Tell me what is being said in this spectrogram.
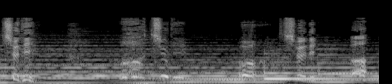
주님, 어, 주님, 어, 주님, 아, 아,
